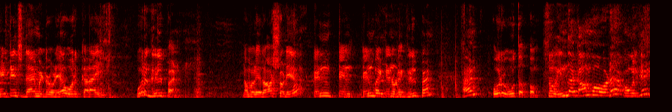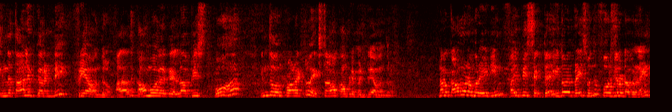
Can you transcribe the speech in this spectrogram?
எயிட் இன்ச் டயமீட்டருடைய ஒரு கடாய் ஒரு கிரில் பேன் நம்மளுடைய ராஷோடைய டென் டென் டென் பை டென்னுடைய கிரில் பேன் அண்ட் ஒரு ஊத்தப்பம். ஸோ இந்த காம்போவோட உங்களுக்கு இந்த தாலிப் கரண்டி ஃப்ரீயாக வந்துடும் அதாவது காம்போவில் இருக்கிற எல்லா பீஸ் போக இந்த ஒரு ப்ராடக்ட்டும் எக்ஸ்ட்ராவாக காம்ப்ளிமெண்ட்ரியாக வந்துடும் நம்ம combo number eighteen five piece set இதோட பிரைஸ் வந்து ஃபோர் ஜீரோ டபுள் நைன்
